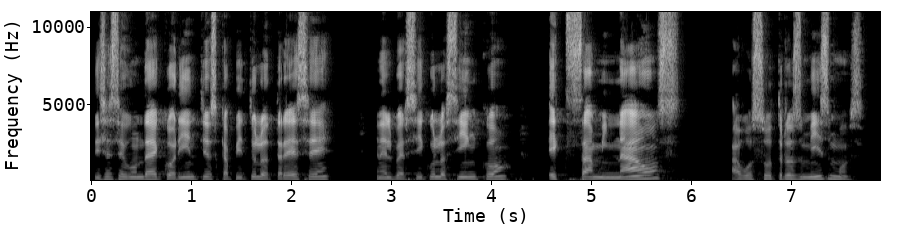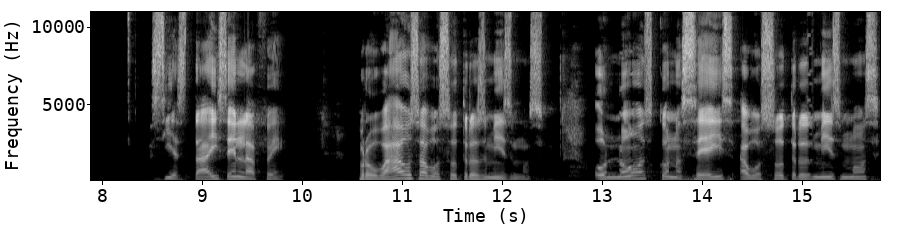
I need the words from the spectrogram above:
Dice segunda de Corintios capítulo 13 en el versículo 5, examinaos a vosotros mismos si estáis en la fe. Probaos a vosotros mismos. ¿O no os conocéis a vosotros mismos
